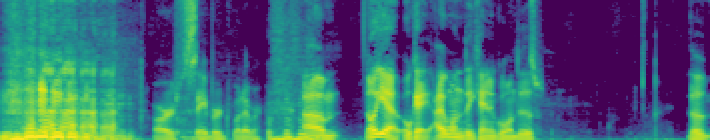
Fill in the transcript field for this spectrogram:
or sabered, whatever. um, no, yeah, okay. I wanted to kind of go on this. the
